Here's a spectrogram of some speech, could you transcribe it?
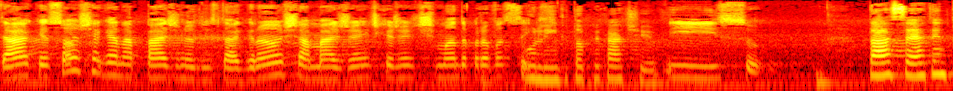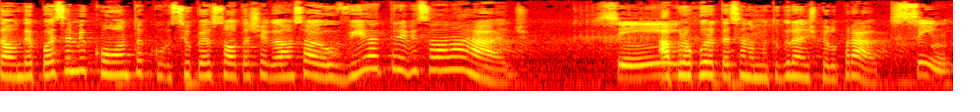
tá? Que é só chegar na página do Instagram, chamar a gente que a gente manda para vocês. O link do aplicativo. Isso. Tá certo, então. Depois você me conta se o pessoal tá chegando. Só eu vi a entrevista lá na rádio. Sim. A procura tá sendo muito grande pelo prato? Sim.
